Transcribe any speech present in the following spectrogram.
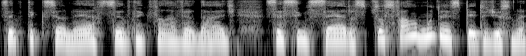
sempre tem que ser honesto, sempre tem que falar a verdade, ser sincero. As pessoas falam muito a respeito disso, né?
